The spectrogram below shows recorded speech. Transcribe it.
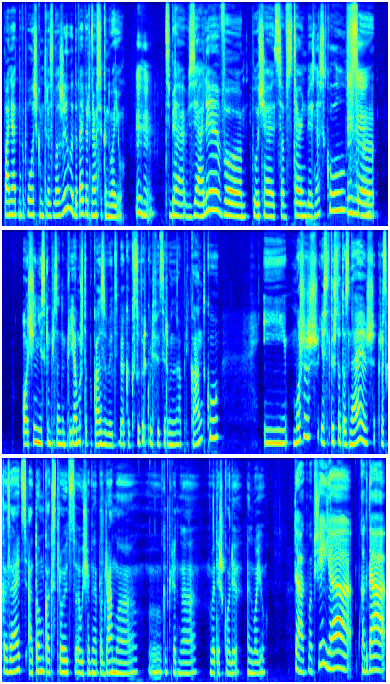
понятно по полочкам ты разложила. Давай вернемся к НВЮ. Угу. Тебя взяли в, получается, в Stern Business School угу. с очень низким процентом приема, что показывает тебя как суперквалифицированную аппликантку. И можешь, если ты что-то знаешь, рассказать о том, как строится учебная программа э, конкретно в этой школе NYU? Так, вообще я, когда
